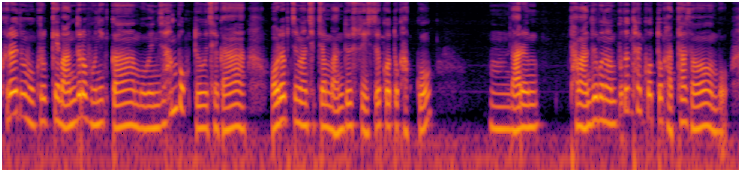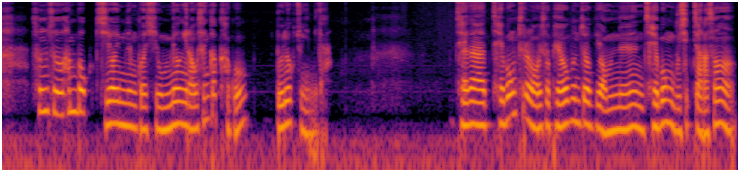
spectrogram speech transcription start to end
그래도 뭐 그렇게 만들어 보니까 뭐 왠지 한복도 제가 어렵지만 직접 만들 수 있을 것도 같고, 음, 나름 다 만들고 나면 뿌듯할 것도 같아서 뭐 손수 한복 지어 입는 것이 운명이라고 생각하고 노력 중입니다. 제가 재봉틀을 어디서 배워본 적이 없는 재봉 무식자라서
